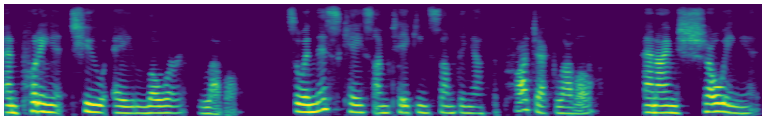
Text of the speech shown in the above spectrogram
and putting it to a lower level. So, in this case, I'm taking something at the project level and I'm showing it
